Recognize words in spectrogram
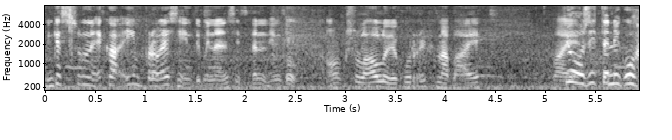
Mikä sun eka impro-esiintyminen sitten, niin kuin, onko sulla ollut joku ryhmä vai? vai? Joo, sitten niin kuin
